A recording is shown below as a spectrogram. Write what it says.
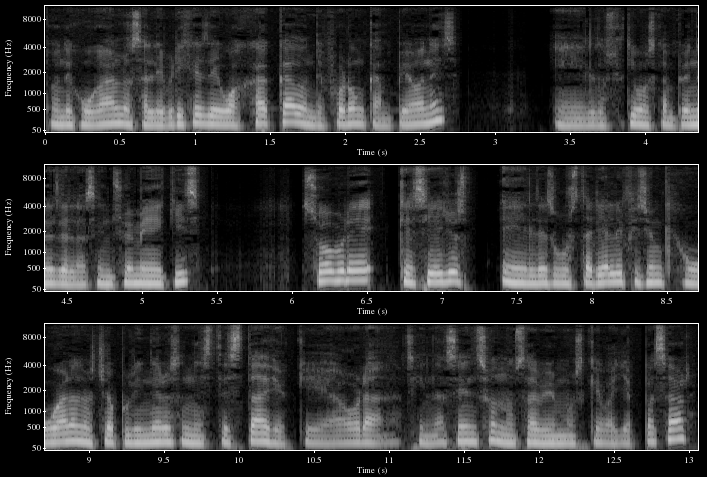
donde jugaban los alebrijes de Oaxaca, donde fueron campeones, eh, los últimos campeones del ascenso MX, sobre que si ellos eh, les gustaría la afición que jugaran los chapulineros en este estadio, que ahora sin ascenso no sabemos qué vaya a pasar.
